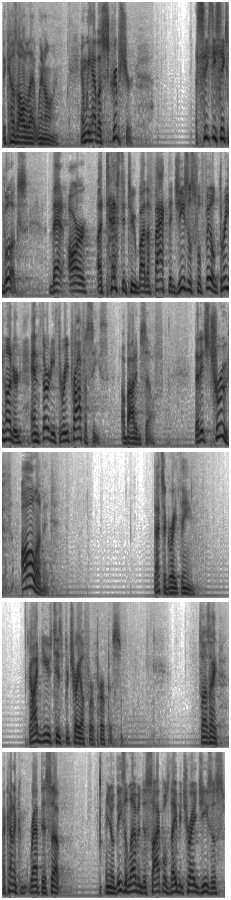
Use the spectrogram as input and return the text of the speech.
because all of that went on. And we have a scripture, 66 books that are attested to by the fact that Jesus fulfilled 333 prophecies about himself. That it's truth, all of it. That's a great thing. God used his betrayal for a purpose. So as I, I kind of wrap this up, you know, these 11 disciples, they betrayed Jesus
